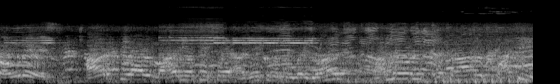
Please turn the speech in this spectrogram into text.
काँग्रेस आरपीआय महायुतीचे अधिकृत उमेदवार अमोल खताळ पाटील।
